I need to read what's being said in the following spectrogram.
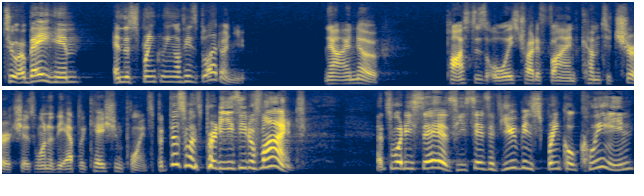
to obey Him and the sprinkling of His blood on you. Now, I know pastors always try to find come to church as one of the application points, but this one's pretty easy to find. That's what he says. He says, if you've been sprinkled clean,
